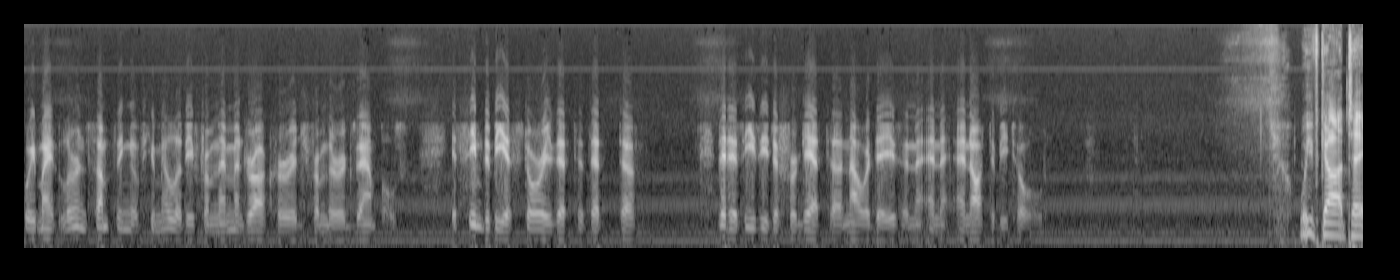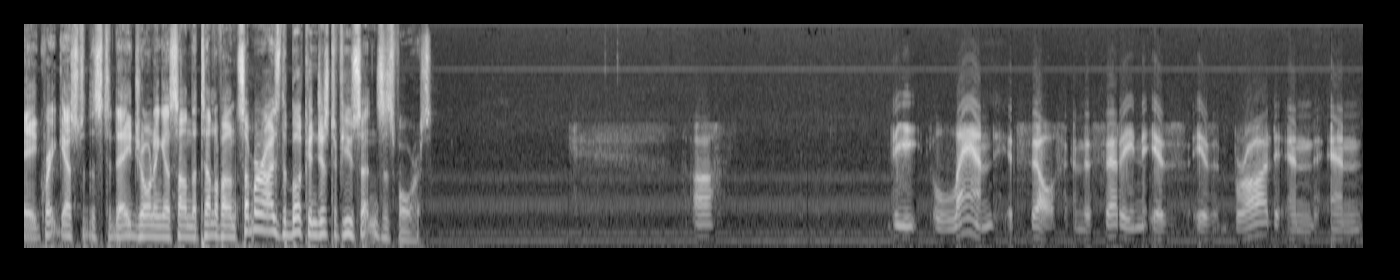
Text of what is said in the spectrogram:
We might learn something of humility from them and draw courage from their examples. It seemed to be a story that that uh, that is easy to forget uh, nowadays and, and and ought to be told. We've got a great guest with us today joining us on the telephone. Summarize the book in just a few sentences for us. Uh, the land itself and the setting is is broad and and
